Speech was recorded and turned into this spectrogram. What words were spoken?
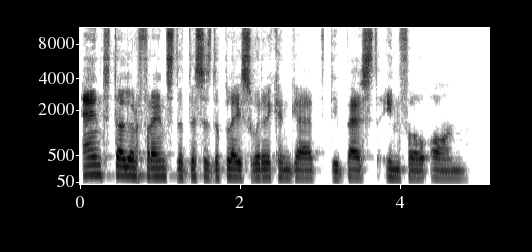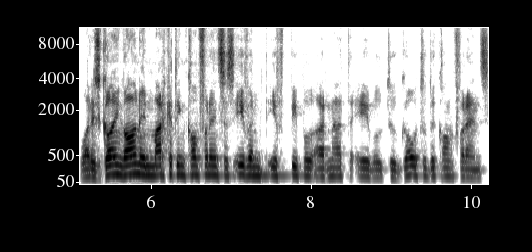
And tell your friends that this is the place where they can get the best info on what is going on in marketing conferences, even if people are not able to go to the conference,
